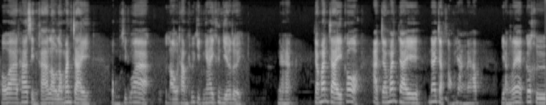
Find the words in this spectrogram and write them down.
เพราะว่าถ้าสินค้าเราเรามั่นใจ ผมคิดว่าเราทำธุรกิจง่ายขึ้นเยอะเลยนะฮะจะมั่นใจก็อาจจะมั่นใจได้จากสองอย่างนะครับ อย่างแรกก็คือ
